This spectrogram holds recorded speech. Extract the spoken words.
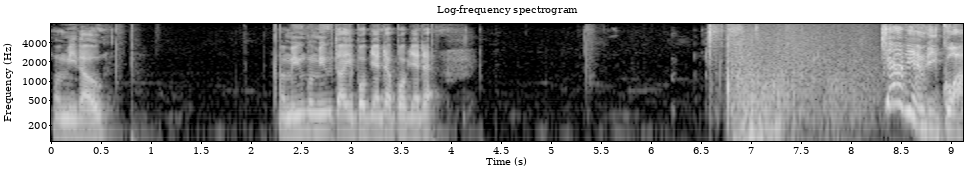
မှာမမီတော့ဘူးမမီဘူးမမီဘူးတာကြီးပေါ်ပြန်တက်ပေါ်ပြန်တက်ကြပြန်ပြီကွာ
